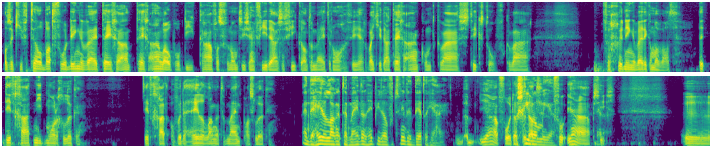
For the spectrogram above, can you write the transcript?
Als ik je vertel wat voor dingen wij tegenaan, tegenaan lopen op die kavels van ons, die zijn 4000 vierkante meter ongeveer. Wat je daar tegenaan komt qua stikstof, qua vergunningen, weet ik allemaal wat. dit gaat niet morgen lukken. Dit gaat over de hele lange termijn pas lukken. En de hele lange termijn, dan heb je het over 20, 30 jaar. Ja, voordat Misschien dat, wel meer. Voor, ja, precies. Uh,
